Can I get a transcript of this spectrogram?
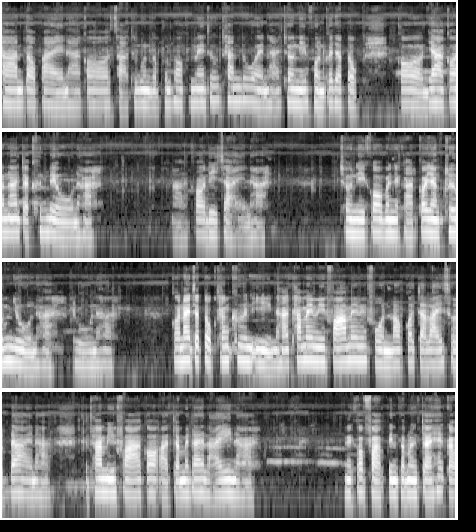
ทานต่อไปนะคะก็สาธุบุญกับคุณพ่อคุณแม่ทุกท่านด้วยนะคะช่วงนี้ฝนก็จะตกก็หญ้าก็น่าจะขึ้นเร็วนะคะอ่าก็ดีใจนะคะช่วงนี้ก็บรรยากาศก็ยังครึ้มอยู่นะคะ ดูนะคะ ก็น่าจะตกทั้งคืนอีกนะคะ ถ้าไม่มีฟ้าไม่มีฝนเราก็จะไลฟ์สดได้นะคะ แต่ถ้ามีฟ้าก็อาจจะไม่ได้ไลฟ์นะคะงั้นก็ฝากเป็นกำลังใจให้กับ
